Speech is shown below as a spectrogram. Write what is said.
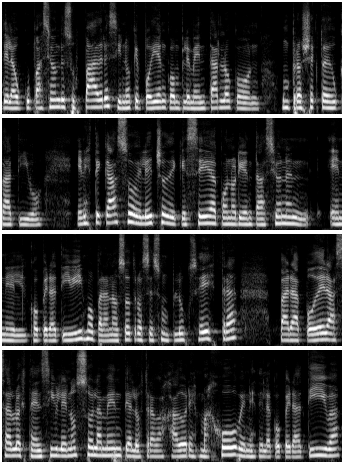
la ocupación de sus padres, sino que podían complementarlo con un proyecto educativo. En este caso, el hecho de que sea con orientación en, en el cooperativismo para nosotros es un plus extra, para poder hacerlo extensible no solamente a los trabajadores más jóvenes de la cooperativa,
